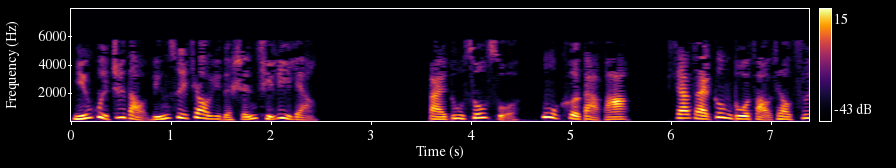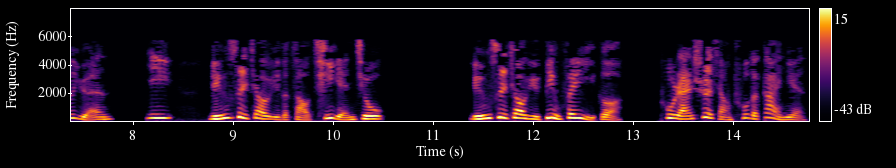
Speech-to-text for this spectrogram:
您会知道零岁教育的神奇力量。百度搜索慕课大巴，下载更多早教资源。一、零岁教育的早期研究。零岁教育并非一个突然设想出的概念，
